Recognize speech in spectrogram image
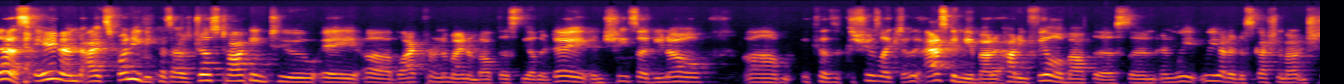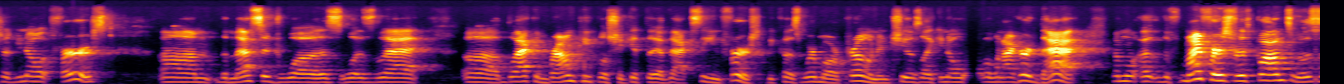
Yes, and I, it's funny because I was just talking to a uh, black friend of mine about this the other day, and she said, you know, um, because 'cause she was like asking me about it. How do you feel about this? And and we we had a discussion about it. And she said, you know, at first, um, the message was was that uh, black and brown people should get the vaccine first because we're more prone. And she was like, you know, when I heard that, I'm, uh, the, my first response was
